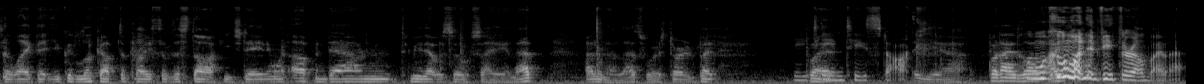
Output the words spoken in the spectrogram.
To like that you could look up the price of the stock each day and it went up and down. To me, that was so exciting. And that I don't know. That's where I started. But AT&T stock. Uh, yeah, but I love. who I, wouldn't be thrilled by that?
